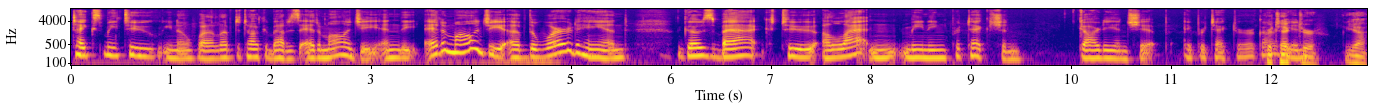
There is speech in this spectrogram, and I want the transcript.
takes me to you know what I love to talk about is etymology, and the etymology of the word hand goes back to a Latin meaning protection, guardianship, a protector or guardian. Protector. Yeah,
